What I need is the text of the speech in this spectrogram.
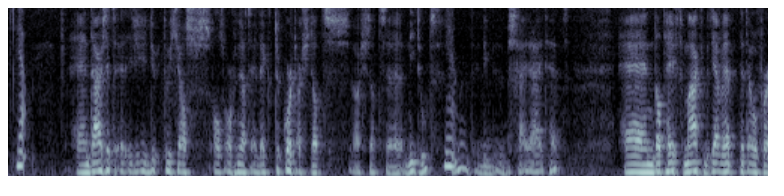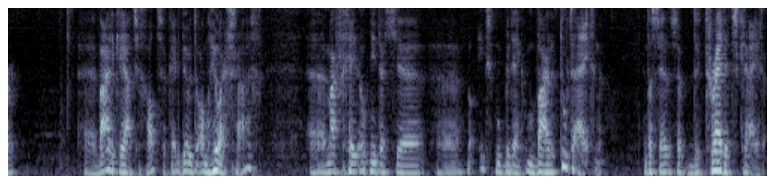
Ja. En daar zit, je doet je als, als organisatie denk tekort als je dat, als je dat uh, niet doet. Ja. Die bescheidenheid hebt. En dat heeft te maken met, ja, we hebben het net over waardecreatie gehad. Oké, okay, dat willen we allemaal heel erg graag. Maar vergeet ook niet dat je wel iets moet bedenken om waarde toe te eigenen. Dat ze, ze de credits krijgen.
